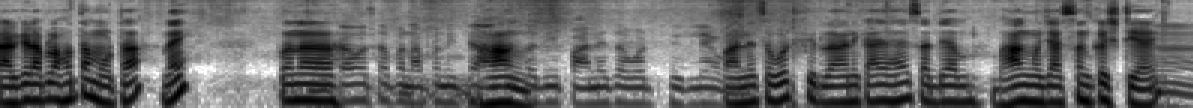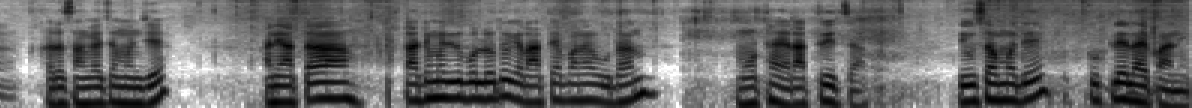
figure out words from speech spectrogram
टार्गेट आपला होता मोठा नाही? पण अं, मोठा होता पण आपण इथे भांग. कधी पाण्याचा वट फिरल्या पाण्याचा वट फिरला आणि काय आहे सध्या भांग म्हणजे आज संकष्टी आहे. खरं सांगायचं म्हणजे. आणि आता स्टार्टिंगमध्ये बोललो होतो की रात्या पाण्यात उदान मोठा आहे रात्रीचा. दिवसामध्ये तुटलेलं आहे पाणी.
